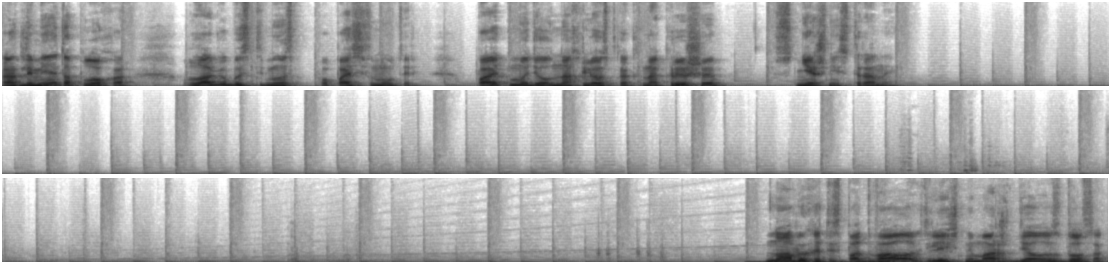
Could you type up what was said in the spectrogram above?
А для меня это плохо, влага бы стремилась попасть внутрь. Поэтому делал нахлест как на крыше с внешней стороны. Ну а выход из подвала, где личный марш делал из досок.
